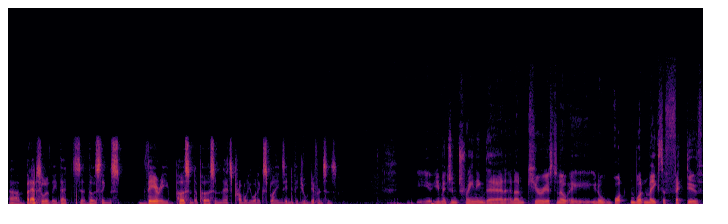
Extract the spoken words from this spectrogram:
um, but absolutely, that's uh, those things vary person to person, and that's probably what explains individual differences. You, you mentioned training there, and, and I'm curious to know, eh, you know, what what makes effective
